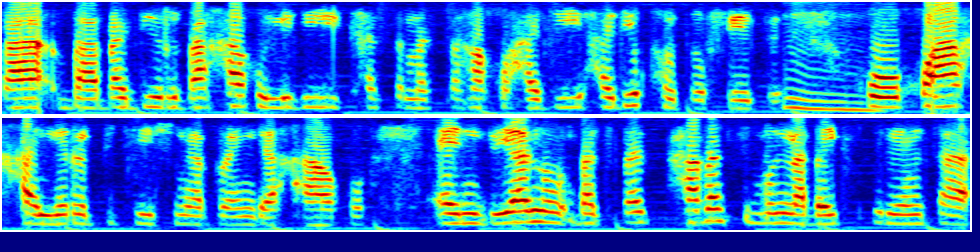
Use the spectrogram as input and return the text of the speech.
ba ba badiri ba gago le di-customers tsa gago ha di ha di kgotsofetse. Mm. go go aga le reputation ya brand ya gago. And yaanong batho ba ha ba simolola ba experienca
